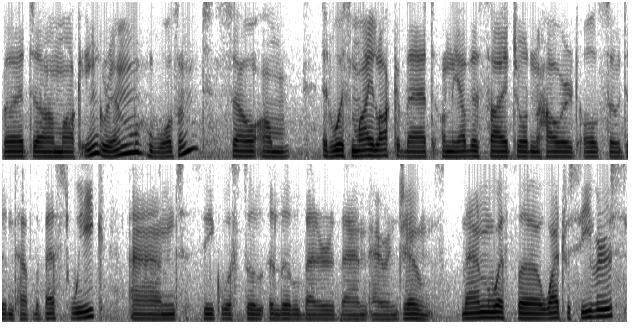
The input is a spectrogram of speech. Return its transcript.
but uh, Mark Ingram wasn't. So um, it was my luck that on the other side, Jordan Howard also didn't have the best week, and Zeke was still a little better than Aaron Jones. Then with the wide receivers,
